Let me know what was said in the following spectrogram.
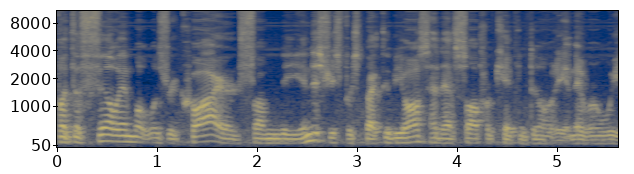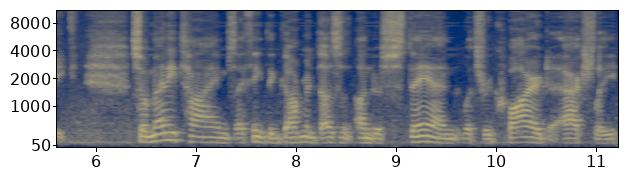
But to fill in what was required from the industry's perspective, you also had to have software capability, and they were weak. So many times, I think the government doesn't understand what's required to actually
